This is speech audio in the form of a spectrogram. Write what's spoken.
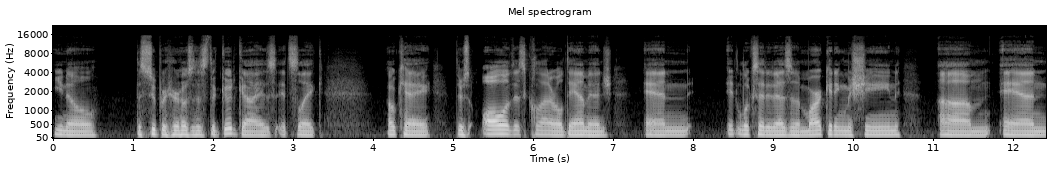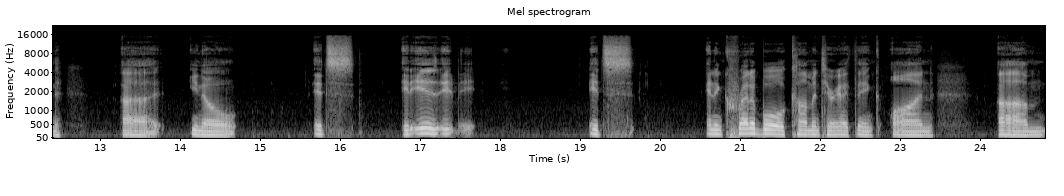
you know, the superheroes as the good guys, it's like, okay, there's all of this collateral damage, and it looks at it as a marketing machine, um, and uh, you know, it's it is it, it it's an incredible commentary, I think, on um,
